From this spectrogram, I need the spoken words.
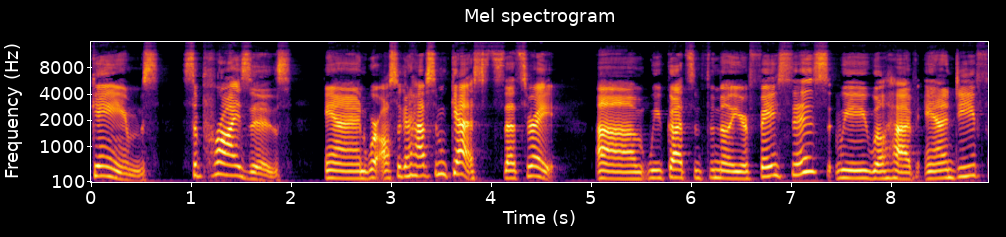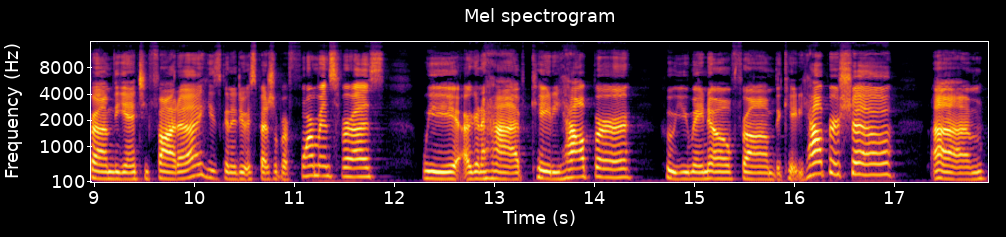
games, surprises and we're also going to have some guests. That's right. Um, we've got some familiar faces. We will have Andy from the Antifada. He's going to do a special performance for us. We are going to have Katie Halper, who you may know from the Katie Halper Show. Um,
